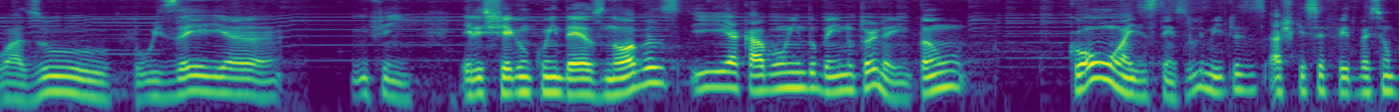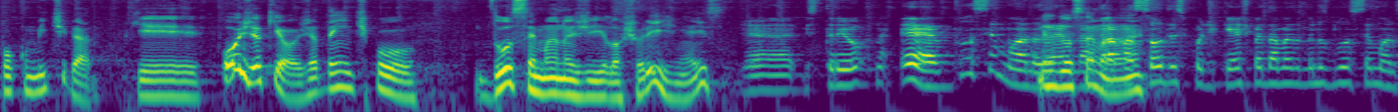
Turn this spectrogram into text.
o Azul, o Izeia, enfim. Eles chegam com ideias novas e acabam indo bem no torneio. Então, com a existência do Limitless, acho que esse efeito vai ser um pouco mitigado. Porque hoje aqui, ó, já tem tipo duas semanas de Lost Origin, é isso? É, estreou. É, duas semanas, Tem né? duas Na semanas, gravação desse podcast vai dar mais ou menos duas semanas.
